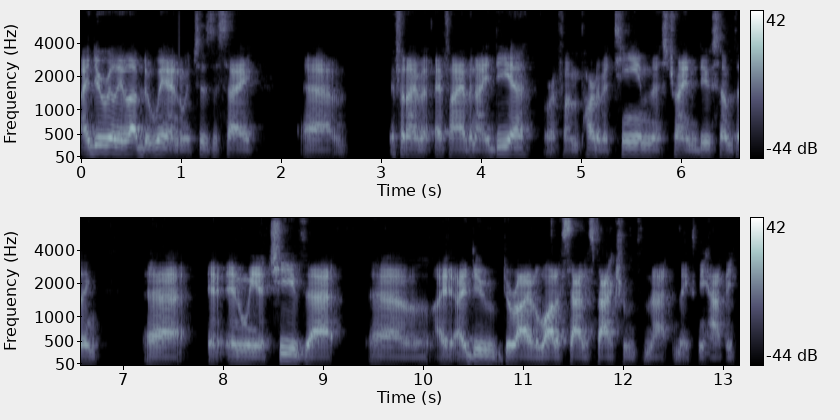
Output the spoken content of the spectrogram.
I do really love to win, which is to say, um, if I have, if I have an idea or if I'm part of a team that's trying to do something uh, and, and, we achieve that, uh, I, I, do derive a lot of satisfaction from that. It makes me happy.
